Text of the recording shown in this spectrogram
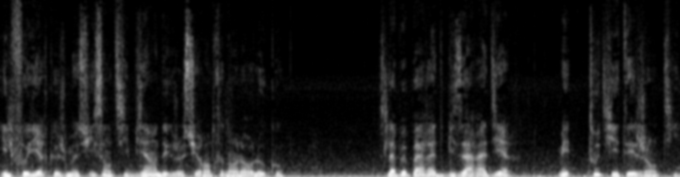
Il faut dire que je me suis sentie bien dès que je suis rentrée dans leurs locaux. Cela peut paraître bizarre à dire, mais tout y était gentil.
